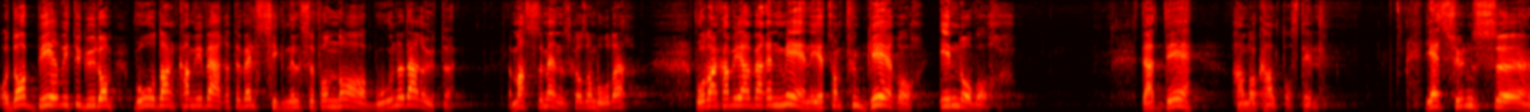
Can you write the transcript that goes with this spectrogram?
og da ber vi til Gud om hvordan kan vi være til velsignelse for naboene der ute. Det er masse mennesker som bor der. Hvordan kan vi være en menighet som fungerer innover? Det er det han har kalt oss til. Jeg syns eh,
